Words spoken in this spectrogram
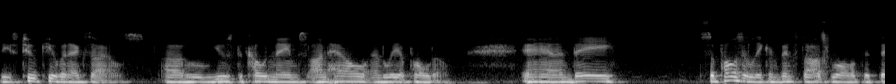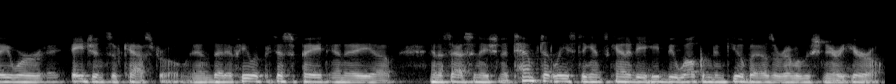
these two Cuban exiles uh, who used the code names Angel and Leopoldo. And they supposedly convinced Oswald that they were agents of Castro and that if he would participate in a uh, an assassination attempt, at least against Kennedy, he'd be welcomed in Cuba as a revolutionary hero.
